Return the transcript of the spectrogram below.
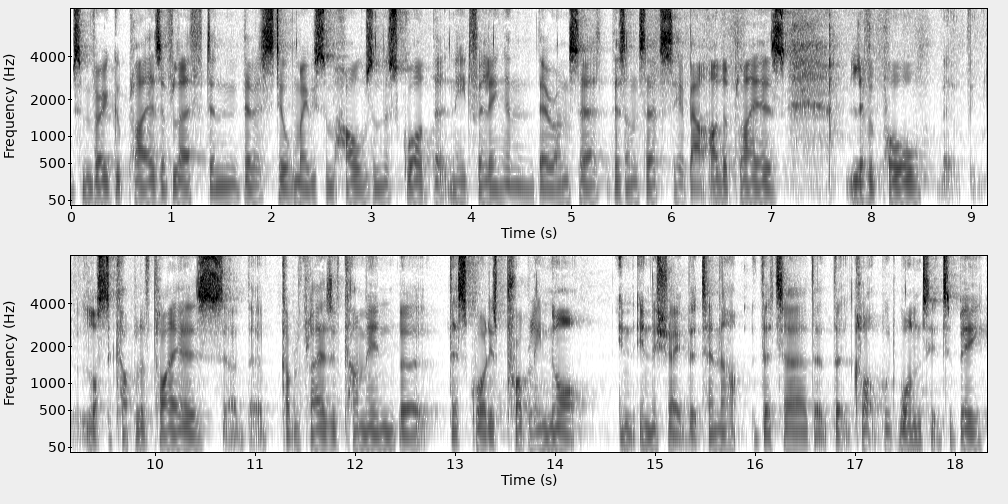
some very good players have left, and there are still maybe some holes in the squad that need filling, and there's uncertainty about other players. Liverpool uh, lost a couple of players, uh, a couple of players have come in, but their squad is probably not in, in the shape that Ten, that, uh, that that Klopp would want it to be.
